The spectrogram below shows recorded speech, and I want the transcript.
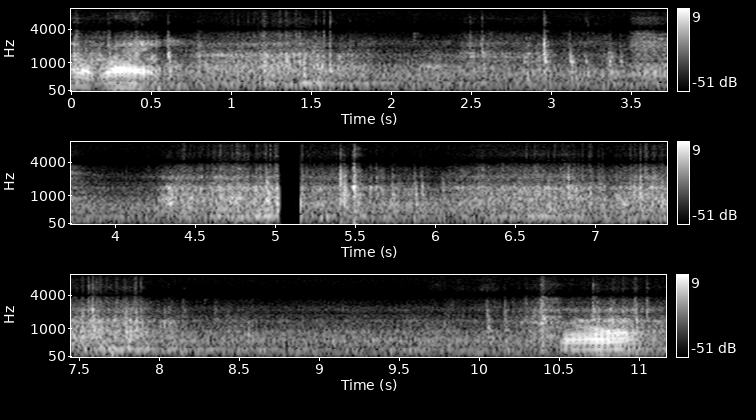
All right. So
